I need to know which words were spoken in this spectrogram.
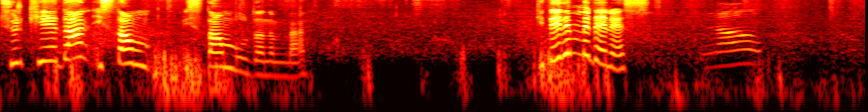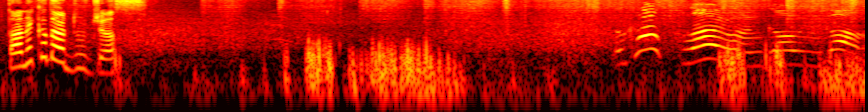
Türkiye'den İstanbul, İstanbul'danım ben. Gidelim mi Deniz? No. Daha ne kadar duracağız? Look how slow I'm going go.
